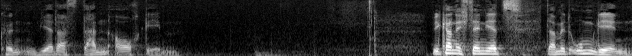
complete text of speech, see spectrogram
könnten wir das dann auch geben. Wie kann ich denn jetzt damit umgehen?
